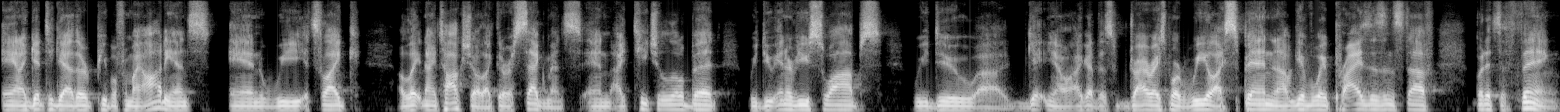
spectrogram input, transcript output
and I get together people from my audience and we it's like a late night talk show like there are segments and i teach a little bit we do interview swaps we do uh, get you know i got this dry erase board wheel i spin and i'll give away prizes and stuff but it's a thing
